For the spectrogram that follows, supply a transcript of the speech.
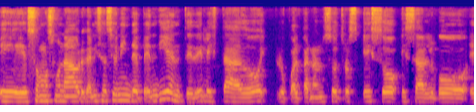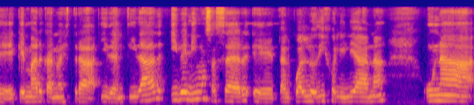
eh, somos una organización independiente del Estado, lo cual para nosotros eso es algo eh, que marca nuestra identidad y venimos a hacer, eh, tal cual lo dijo Liliana, una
